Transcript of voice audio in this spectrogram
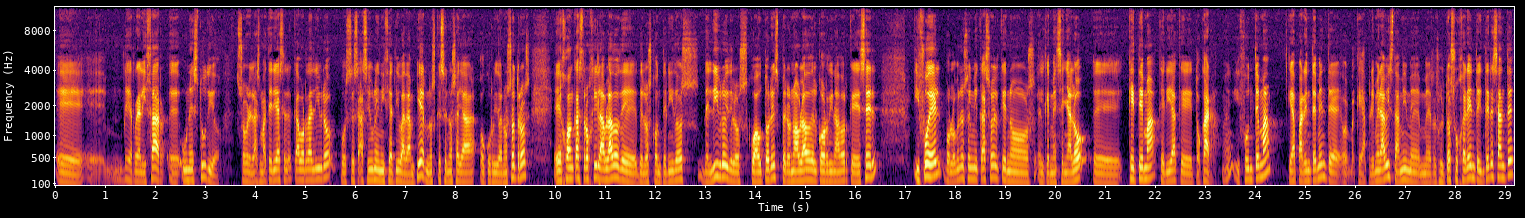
eh, de realizar un estudio sobre las materias que aborda el libro, pues ha sido una iniciativa de Ampier, no es que se nos haya ocurrido a nosotros. Juan Castro Gil ha hablado de, los contenidos del libro y de los coautores, pero no ha hablado del coordinador que es él. Y fue él, por lo menos en mi caso, el que, nos, el que me señaló qué tema quería que tocara. Y fue un tema que aparentemente, que a primera vista a mí me, resultó sugerente, interesante,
